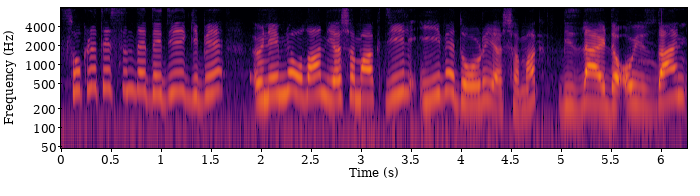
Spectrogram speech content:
Sokrates'in de dediği gibi önemli olan yaşamak değil, iyi ve doğru yaşamak. Bizler de o yüzden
